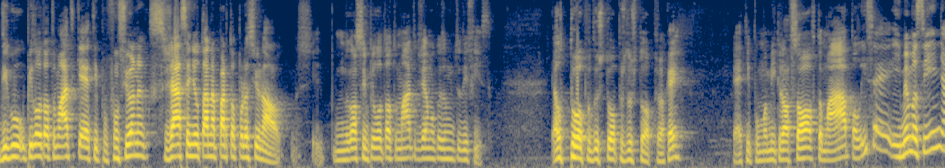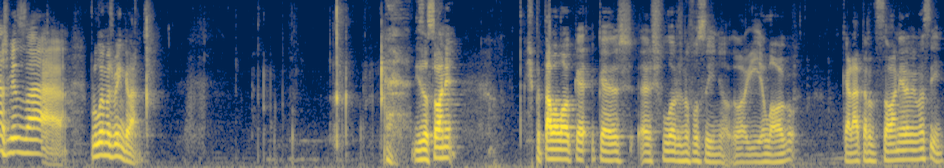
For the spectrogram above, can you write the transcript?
Digo, o piloto automático é tipo, funciona já sem eu estar na parte operacional. Um negócio em piloto automático já é uma coisa muito difícil. É o topo dos topos dos topos, ok? É tipo uma Microsoft, uma Apple, isso é. E mesmo assim, às vezes há problemas bem grandes. Diz a Sónia, espetava logo que, que as, as flores no focinho. Ia logo caráter de Sony era mesmo assim.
